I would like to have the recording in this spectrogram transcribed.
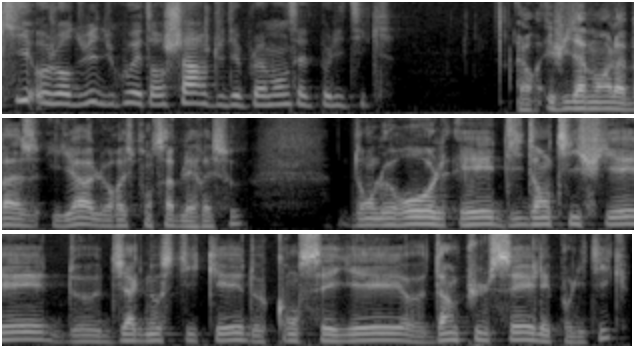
qui aujourd'hui, du coup, est en charge du déploiement de cette politique? Alors évidemment, à la base, il y a le responsable RSE dont le rôle est d'identifier, de diagnostiquer, de conseiller, d'impulser les politiques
